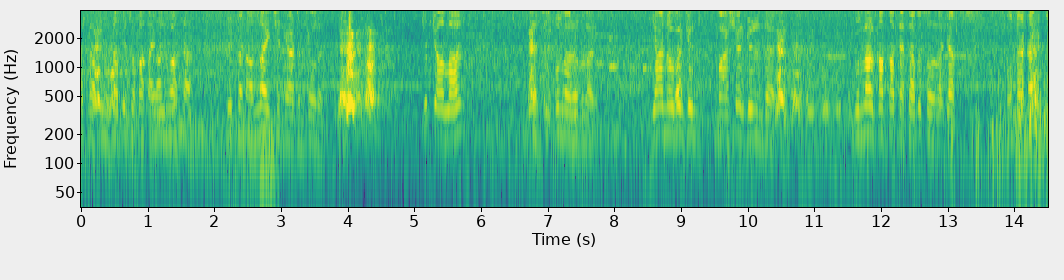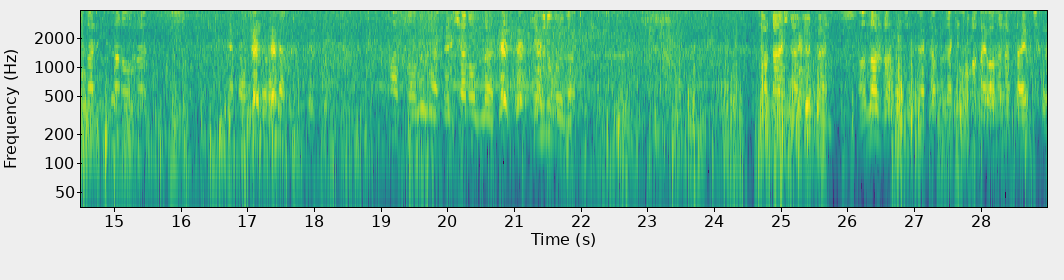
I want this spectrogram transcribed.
etrafınızda bir sokak hayvanı varsa lütfen Allah için yardımcı olun. Çünkü Allah'ın siz kulları bunlar. Yarın öbür gün mahşer gününde bunlar kat kat hesabı sorulacak. Bunlardan bunlar insanoğluna hesabı soracak. Aç kaldılar, perişan oldular. Kimin umurunda? Arkadaşlar lütfen Allah rızası için etrafınızdaki sokak hayvanlarına sahip çıkın.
